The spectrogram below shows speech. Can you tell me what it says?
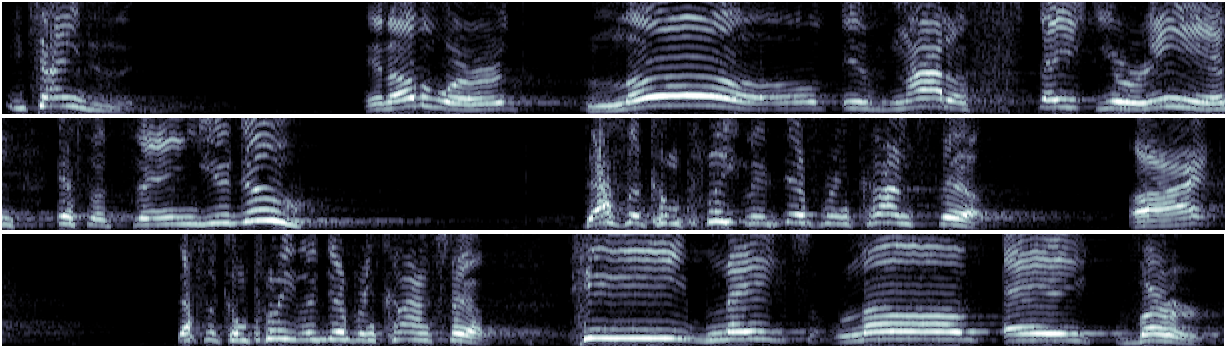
He changes it. In other words, love is not a state you're in, it's a thing you do. That's a completely different concept. All right? That's a completely different concept. He makes love a verb.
